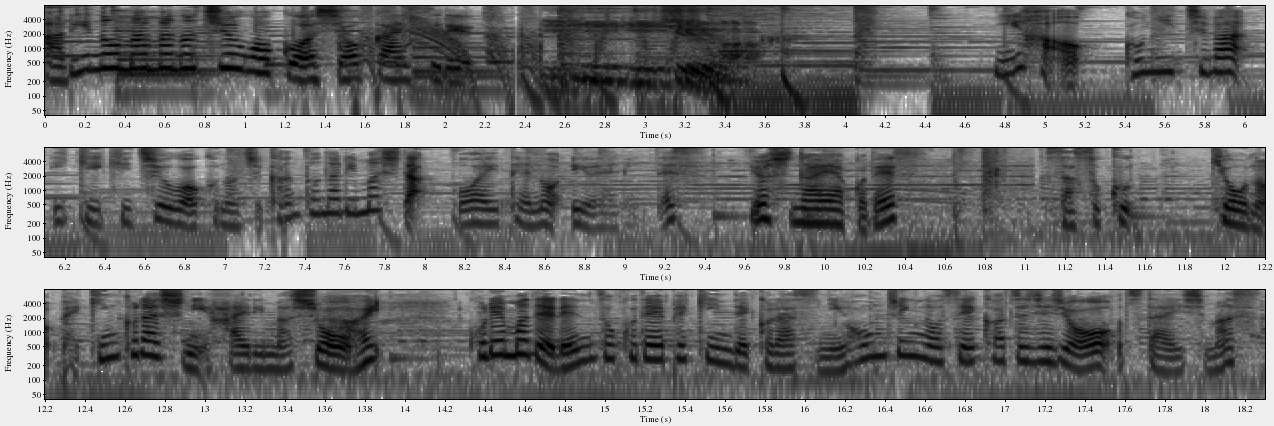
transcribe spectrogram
ありのままの中国を紹介する。生き生き中国にハオ、こんにちは。生き生き中国の時間となりました。お相手のゆえりんです。吉野彩子です。早速、今日の北京暮らしに入りましょう。はい。これまで連続で北京で暮らす日本人の生活事情をお伝えします。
